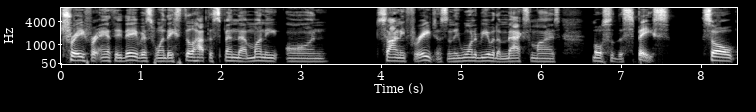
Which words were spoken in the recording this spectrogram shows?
trade for Anthony Davis when they still have to spend that money on signing for agents and they want to be able to maximize most of the space. So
